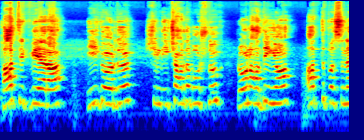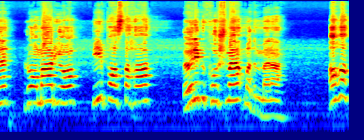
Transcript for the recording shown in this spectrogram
Patrick Vieira. iyi gördü. Şimdi içeride boşluk. Ronaldinho attı pasını. Romario. Bir pas daha. Öyle bir koşma yapmadım ben ha. Aha.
